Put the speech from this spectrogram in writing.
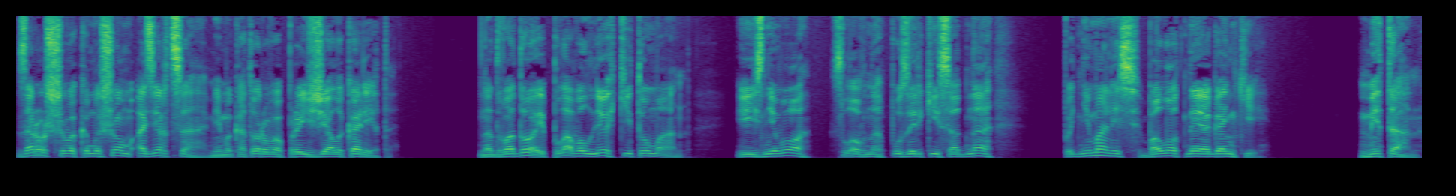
заросшего камышом озерца, мимо которого проезжала карета. Над водой плавал легкий туман, и из него, словно пузырьки со дна, поднимались болотные огоньки. Метан.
